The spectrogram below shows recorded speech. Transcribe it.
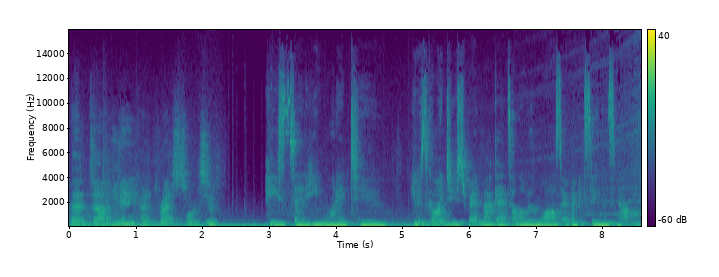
that uh, he made any kind of threats towards you? He said he wanted to, he was going to spread my guts all over the wall so everybody could see them and smell them.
